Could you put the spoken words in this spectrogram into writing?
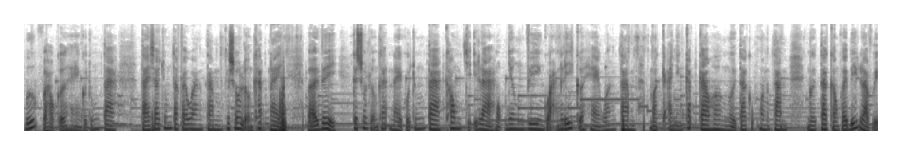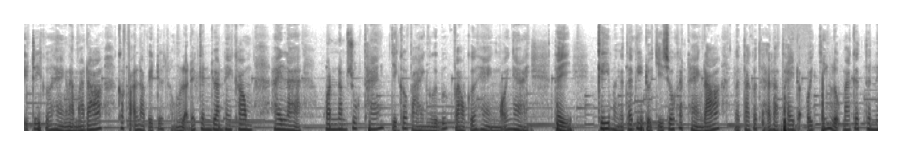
bước vào cửa hàng của chúng ta. Tại sao chúng ta phải quan tâm cái số lượng khách này? Bởi vì cái số lượng khách này của chúng ta không chỉ là một nhân viên quản lý cửa hàng quan tâm, mà cả những cấp cao hơn người ta cũng quan tâm. Người ta cần phải biết là vị trí cửa hàng nằm ở đó, có phải là vị trí thuận lợi để kinh doanh hay không, hay là quanh năm suốt tháng chỉ có vài người bước vào cửa hàng mỗi ngày. Thì khi mà người ta biết được chỉ số khách hàng đó, người ta có thể là thay đổi chiến lược marketing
